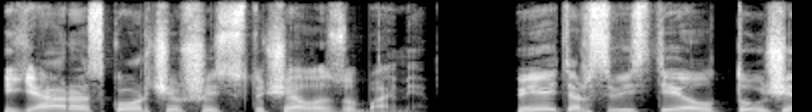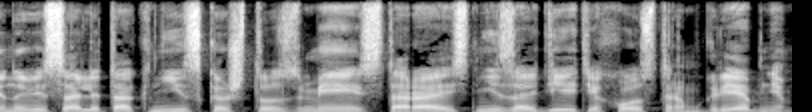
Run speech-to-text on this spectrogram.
Я, раскорчившись, стучала зубами. Ветер свистел, тучи нависали так низко, что змей, стараясь не задеть их острым гребнем,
